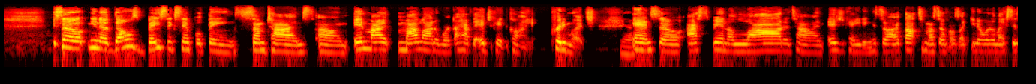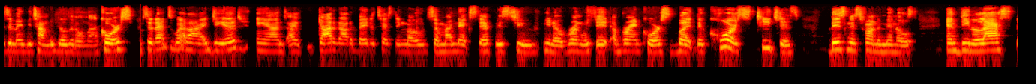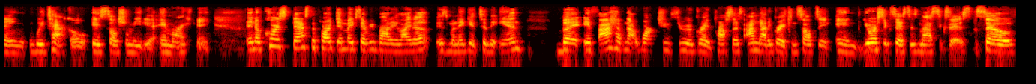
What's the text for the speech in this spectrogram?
So you know those basic simple things sometimes um, in my my line of work i have to educate the client pretty much. Yeah. And so I spend a lot of time educating. And so I thought to myself, I was like, you know what, Alexis, it may be time to build an online course. So that's what I did. And I got it out of beta testing mode. So my next step is to, you know, run with it, a brand course. But the course teaches business fundamentals. And the last thing we tackle is social media and marketing. And of course, that's the part that makes everybody light up is when they get to the end. But if I have not walked you through a great process, I'm not a great consultant, and your success is my success. So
